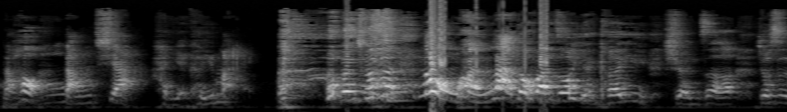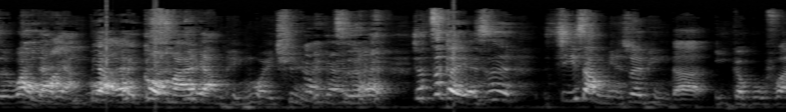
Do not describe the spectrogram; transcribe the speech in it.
然后当下还也可以买，就是弄完辣豆瓣之后也可以选择，就是外带两两哎 购买两瓶回去，对对对，就这个也是机上免税品的一个部分，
